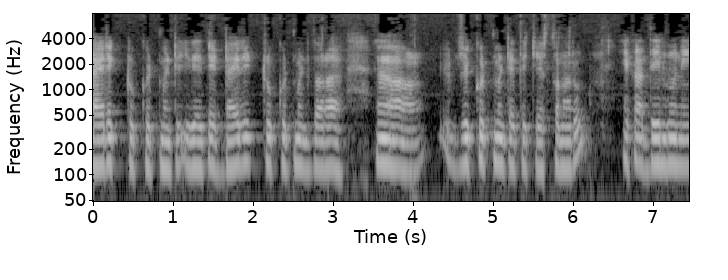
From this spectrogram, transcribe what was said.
direct recruitment ఇదైతే డైరెక్ట్ రిక్రూట్మెంట్ ద్వారా రిక్రూట్మెంట్ అయితే చేస్తున్నారు. ఇక దీనిలోని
